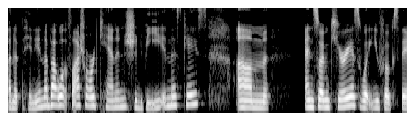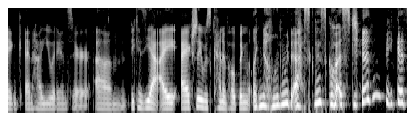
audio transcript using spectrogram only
an opinion about what flash forward canon should be in this case. Um, and so I'm curious what you folks think and how you would answer. Um, because yeah, I, I actually was kind of hoping that like no one would ask this question because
